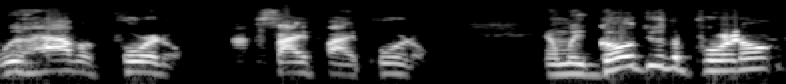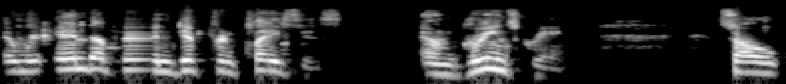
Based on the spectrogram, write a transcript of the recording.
we'll have a portal, sci-fi portal, and we go through the portal, and we end up in different places on green screen. So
